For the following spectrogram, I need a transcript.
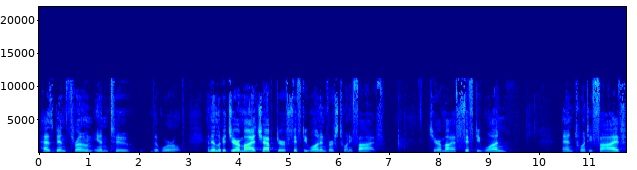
has been thrown into the world. And then look at Jeremiah chapter 51 and verse 25. Jeremiah 51 and 25.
